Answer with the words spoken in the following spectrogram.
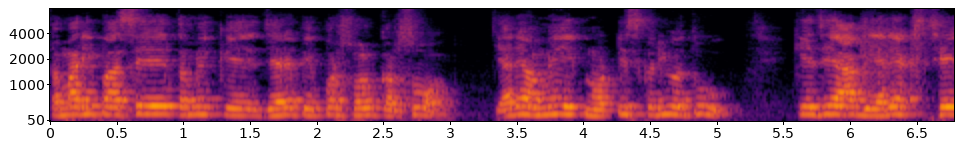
તમારી પાસે તમે કે જ્યારે પેપર સોલ્વ કરશો, ત્યારે અમે એક નોટિસ કર્યું હતું કે જે આ બેરેક્સ છે,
